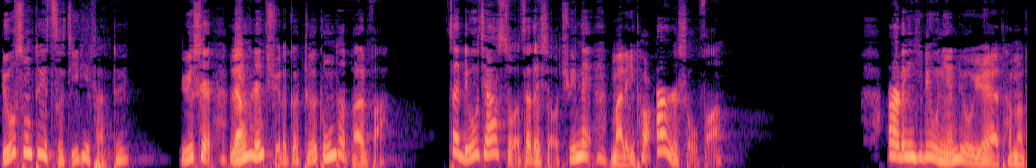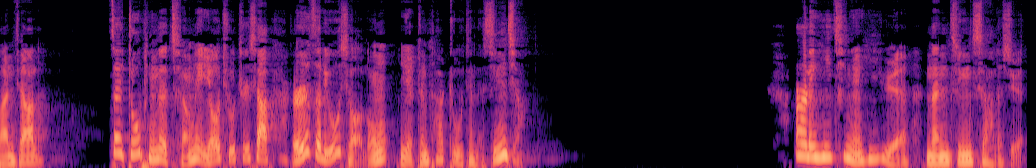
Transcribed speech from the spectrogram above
刘松对此极力反对，于是两个人取了个折中的办法，在刘家所在的小区内买了一套二手房。二零一六年六月，他们搬家了。在周平的强烈要求之下，儿子刘小龙也跟他住进了新家。二零一七年一月，南京下了雪，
